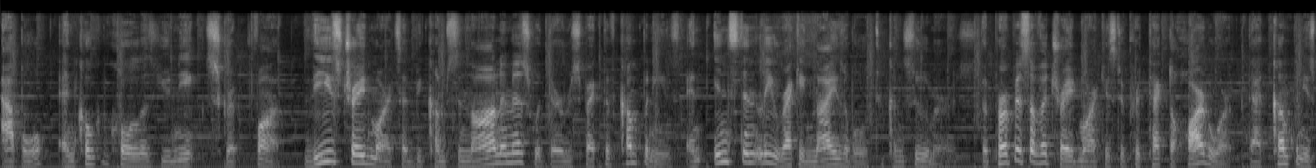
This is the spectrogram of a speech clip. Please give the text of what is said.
apple, and Coca-Cola's unique script font. These trademarks have become synonymous with their respective companies and instantly recognizable to consumers. The purpose of a trademark is to protect the hard work that companies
